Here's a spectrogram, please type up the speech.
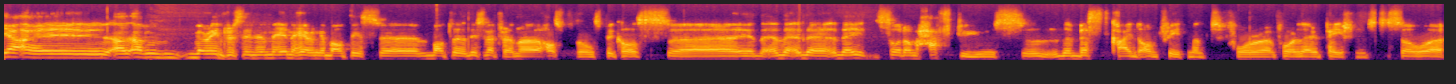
Yeah, I, am very interested in, in, hearing about this uh, about uh, these veteran uh, hospitals because uh, they, they, they, sort of have to use uh, the best kind of treatment for uh, for their patients. So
